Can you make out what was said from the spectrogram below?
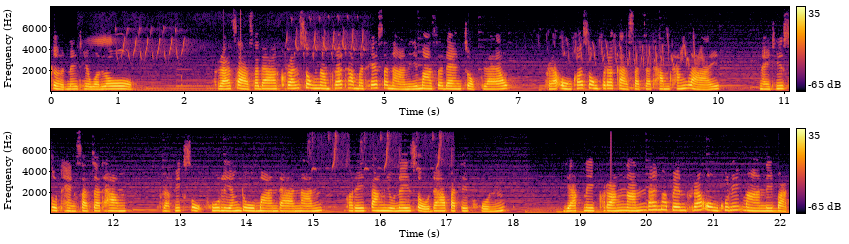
เกิดในเทวโลก พระศาสดาครั้นทรงนำพระธรรมเทศนานี้มาแสดงจบแล้ว พระองค์ก็ทรงประกาศสัจธรรมทั้งหลาย ในที่สุดแห่งสัจธรรม พระภิกษุผู้เลี้ยงดูมารดานั้น ก็ได้ตั้งอยู่ในโสดาปฏิผล ยักษ์ในครั้งนั้นได้มาเป็นพระองคุลิมานในบัด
